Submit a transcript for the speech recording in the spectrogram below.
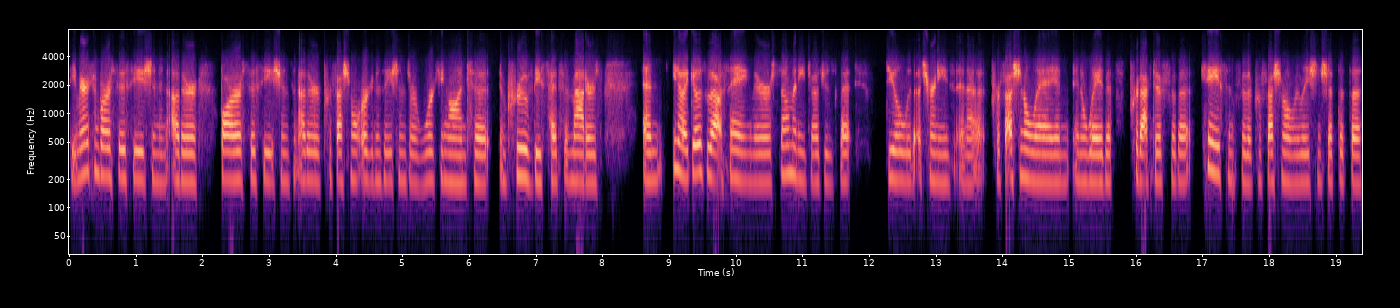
the American Bar Association and other bar associations and other professional organizations are working on to improve these types of matters. And, you know, it goes without saying there are so many judges that deal with attorneys in a professional way and in a way that's productive for the case and for the professional relationship that the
